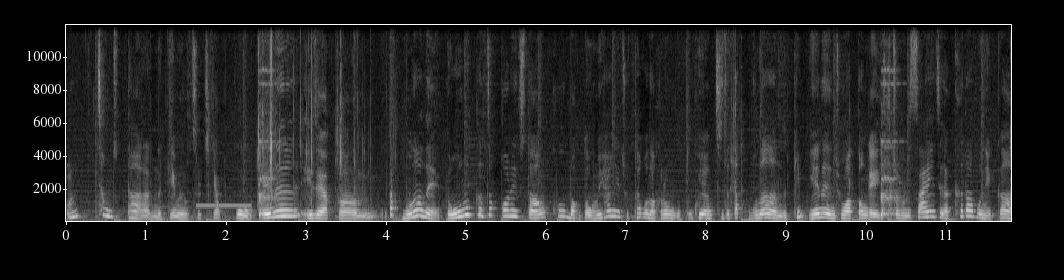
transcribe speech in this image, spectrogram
엄청 좋다라는 느낌은 솔직히 없고 얘는 이제 약간 딱 무난해. 너무 끈적거리지도 않고 막 너무 향이 좋다거나 그런 거 없고 그냥 진짜 딱 무난한 느낌? 얘는 좋았던 게 좀 사이즈가 크다 보니까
